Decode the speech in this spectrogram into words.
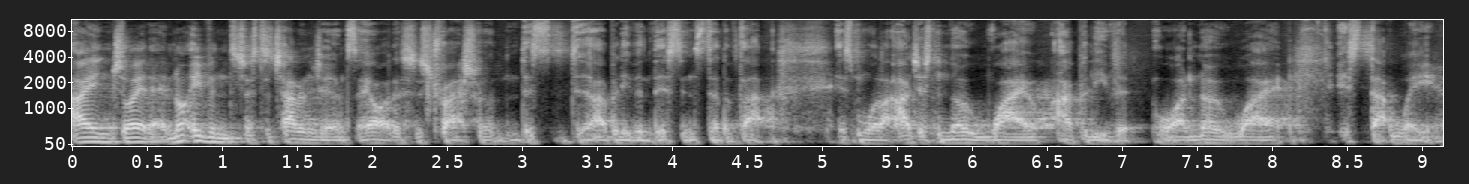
I enjoy that. Not even just to challenge it and say, oh, this is trash, or this I believe in this instead of that. It's more like I just know why I believe it, or I know why it's that way.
